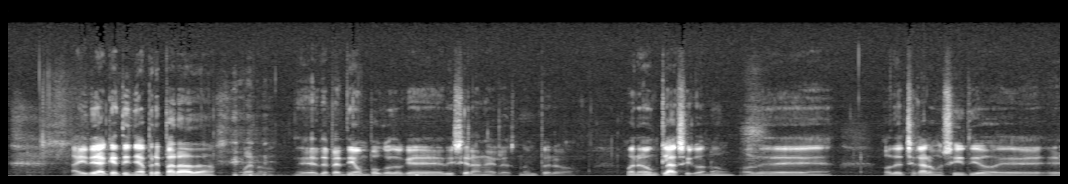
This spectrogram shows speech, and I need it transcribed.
a idea que tiña preparada, bueno, eh, dependía un pouco do que dixeran eles, non? Pero Bueno, é un clásico, non? O de o de chegar a un sitio e, e,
